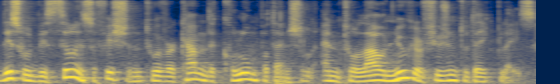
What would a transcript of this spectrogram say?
this would be still insufficient to overcome the Coulomb potential and to allow nuclear fusion to take place.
